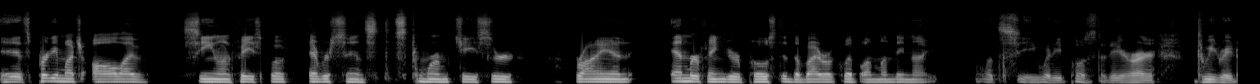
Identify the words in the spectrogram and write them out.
It's pretty much all I've seen on Facebook ever since the Storm Chaser Brian Emfinger posted the viral clip on Monday night. Let's see what he posted here or tweet read.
